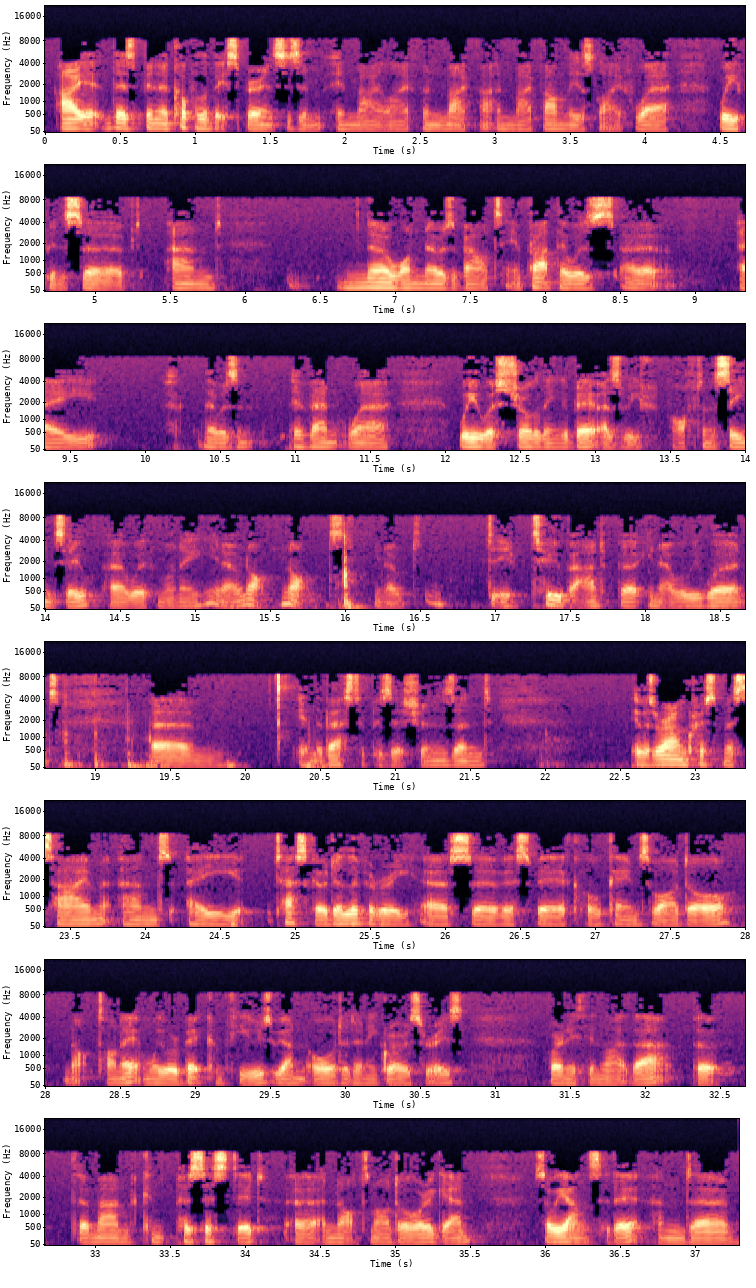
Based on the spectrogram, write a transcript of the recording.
I, there's been a couple of experiences in, in my life and my, and my family's life where we've been served and no one knows about it. In fact, there was uh, a there was an event where we were struggling a bit, as we've often seem to, uh, with money. You know, not not you know too bad, but you know we weren't um, in the best of positions. And it was around Christmas time, and a Tesco delivery uh, service vehicle came to our door, knocked on it, and we were a bit confused. We hadn't ordered any groceries or anything like that, but the man persisted uh, and knocked on our door again. So we answered it, and uh,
